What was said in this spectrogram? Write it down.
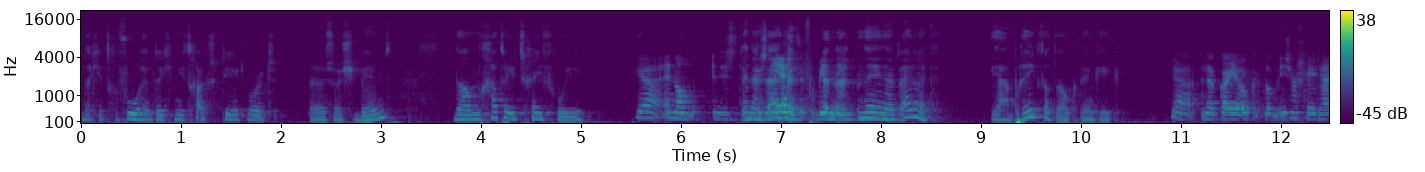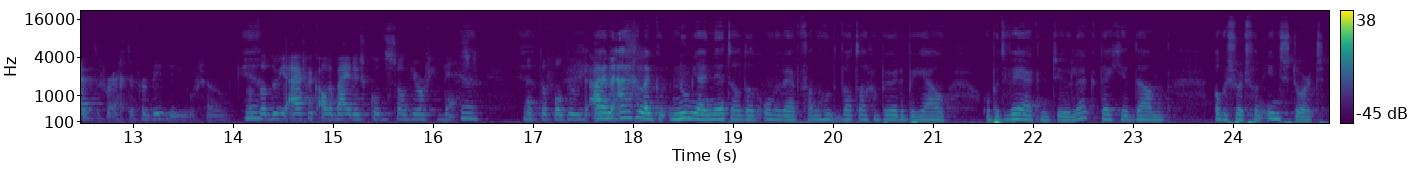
omdat je het gevoel hebt dat je niet geaccepteerd wordt eh, zoals je bent, dan gaat er iets scheef groeien. Ja, en dan is het En dus niet echt een verbinding. en, nee, en uiteindelijk ja, breekt dat ook, denk ik. Ja, en dan kan je ook, dan is er geen ruimte voor echte verbinding of zo. Want Ja. dan doe je eigenlijk allebei dus constant heel erg je best. Ja, ja. Om te voldoen aan. en eigenlijk noem jij net al dat onderwerp van hoe, wat er gebeurde bij jou op het werk natuurlijk. Dat je dan ook een soort van instort.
